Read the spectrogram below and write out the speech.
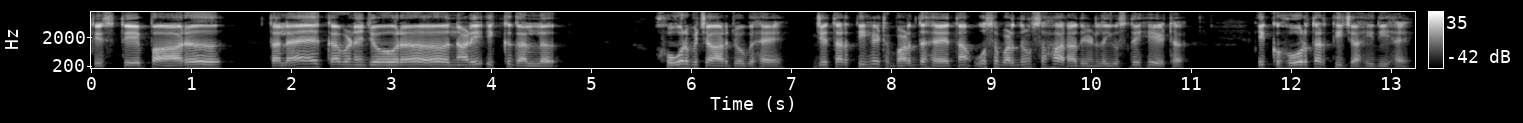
ਤਿਸ ਤੇ ਭਾਰ ਤਲੈ ਕਵਣ ਜੋਰ, ਨਾਲੇ ਇੱਕ ਗੱਲ ਹੋਰ ਵਿਚਾਰਯੋਗ ਹੈ ਜੇ ਧਰਤੀ ਹੇਠ ਬਲਦ ਹੈ ਤਾਂ ਉਸ ਬਲਦ ਨੂੰ ਸਹਾਰਾ ਦੇਣ ਲਈ ਉਸਦੇ ਹੇਠ ਇੱਕ ਹੋਰ ਧਰਤੀ ਚਾਹੀਦੀ ਹੈ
